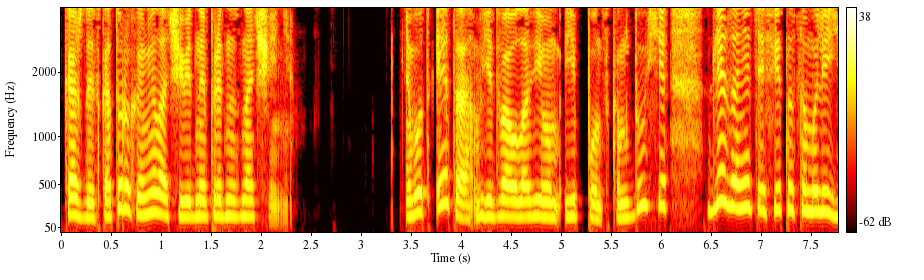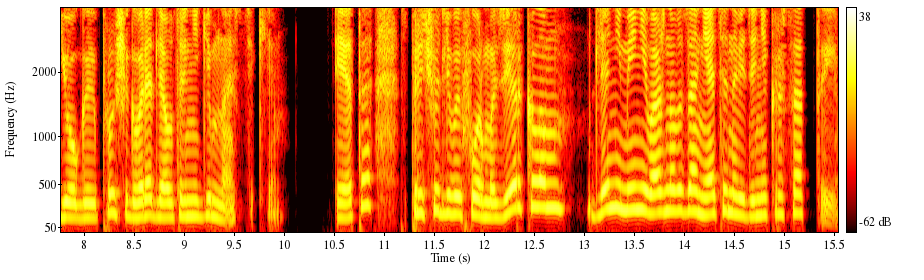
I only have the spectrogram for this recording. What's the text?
каждая из которых имела очевидное предназначение. Вот это, в едва уловимом японском духе, для занятий фитнесом или йогой, проще говоря, для утренней гимнастики. Это, с причудливой формой зеркалом, для не менее важного занятия наведения красоты.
